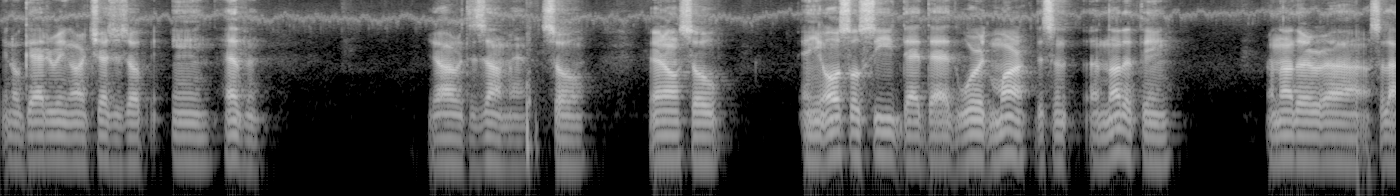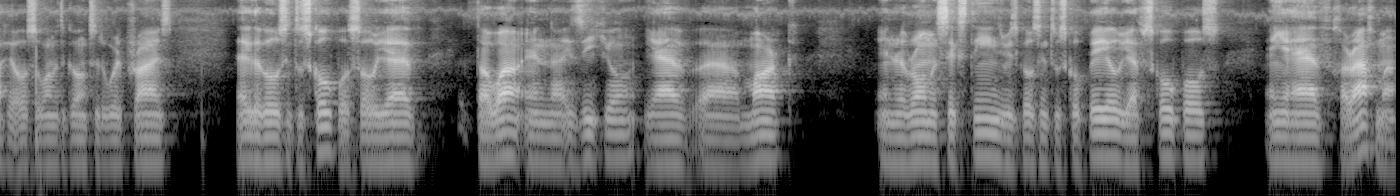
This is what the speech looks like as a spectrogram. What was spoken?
you know, gathering our treasures up in heaven. Yahweh the man. So you know, so, and you also see that that word mark, this is another thing, another, uh, Salaki also wanted to go into the word prize, that goes into scopus. So you have Tawa in uh, Ezekiel, you have uh, Mark in the Romans 16, which goes into Scopeo, you have Scopos, and you have Harachma,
